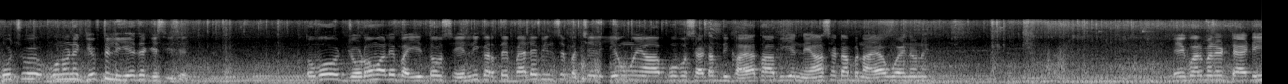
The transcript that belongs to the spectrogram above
कुछ उन्होंने गिफ्ट लिए थे किसी से। तो वो जोड़ों वाले भाई तो सेल नहीं करते। पहले भी इनसे बच्चे लिए हुए हैं, आपको वो सेटअप दिखाया था, अभी ये नया सेटअप बनाया हुआ है इन्होंने। एक बार मैंने टैडी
